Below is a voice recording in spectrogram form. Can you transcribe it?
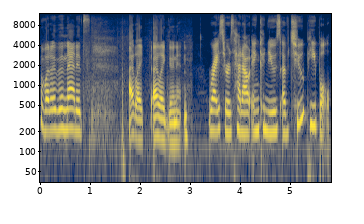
but other than that, it's I like I like doing it. Ricers head out in canoes of two people,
